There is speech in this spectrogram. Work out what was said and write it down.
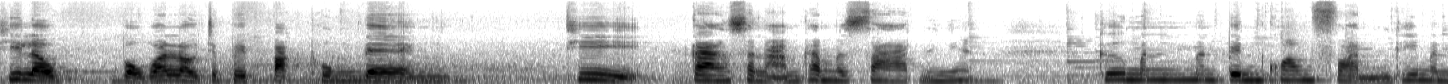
ที่เราบอกว่าเราจะไปปักธงแดง ที่กลางสนามธรรมศาสตร์อย่างเงี้ยคือมันมันเป็นความฝันที่มัน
